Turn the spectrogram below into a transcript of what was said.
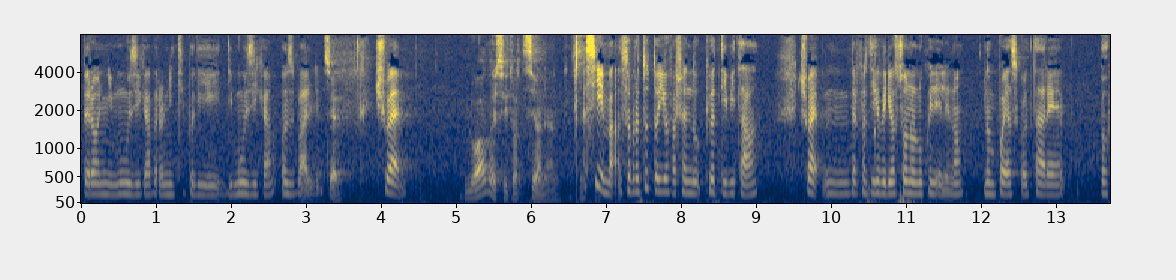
per ogni musica, per ogni tipo di, di musica, o sbaglio. Sì, Cioè, luogo e situazione anche. Sì. sì, ma soprattutto io facendo più attività, cioè, mh, per farti capire, io suono l'ukulele, no? Non puoi ascoltare boh,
